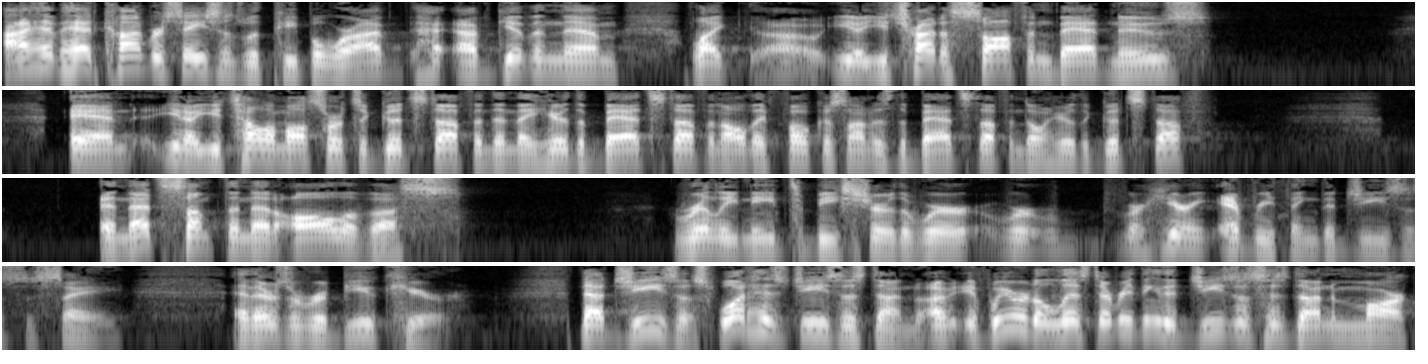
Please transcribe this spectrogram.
I have had conversations with people where I've, I've given them, like, uh, you know, you try to soften bad news. And, you know, you tell them all sorts of good stuff, and then they hear the bad stuff, and all they focus on is the bad stuff and don't hear the good stuff. And that's something that all of us really need to be sure that we're, we're, we're hearing everything that Jesus is saying. And there's a rebuke here. Now, Jesus, what has Jesus done? Uh, if we were to list everything that Jesus has done Mark,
